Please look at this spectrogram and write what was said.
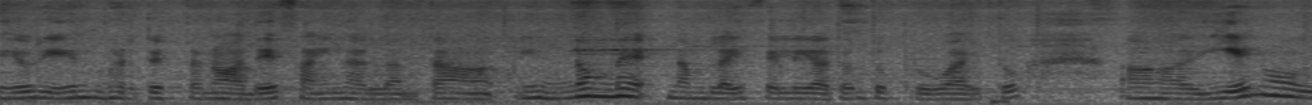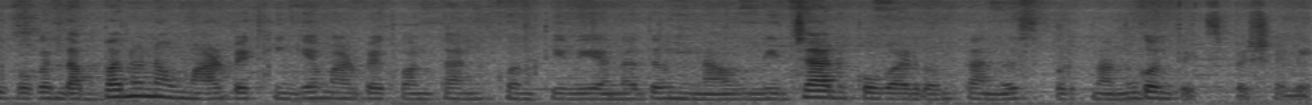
ದೇವ್ರು ಏನು ಬರ್ದಿರ್ತಾನೋ ಅದೇ ಫೈನಲ್ ಅಂತ ಇನ್ನೊಮ್ಮೆ ನಮ್ಮ ಲೈಫಲ್ಲಿ ಅದಂತೂ ಪ್ರೂವ್ ಆಯಿತು. ಏನು ಇವಾಗ ಒಂದು ಹಬ್ಬನೂ ನಾವು ಮಾಡಬೇಕು, ಹಿಂಗೆ ಮಾಡಬೇಕು ಅಂತ ಅಂದ್ಕೊತೀವಿ ಅನ್ನೋದನ್ನು ನಾವು ನಿಜ ಅನ್ಕೋಬಾರ್ದು ಅಂತ ಅನ್ನಿಸ್ಬಿಡ್ತು ನನಗಂತೂ ಎಕ್ಸ್ಪೆಷಲಿ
